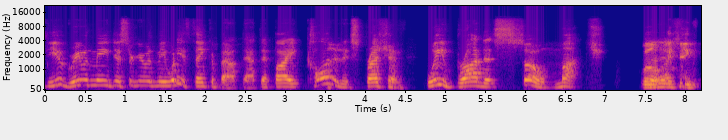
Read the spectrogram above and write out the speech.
Do you agree with me? Disagree with me? What do you think about that? That by calling it an expression, we've broadened it so much. Well, I think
